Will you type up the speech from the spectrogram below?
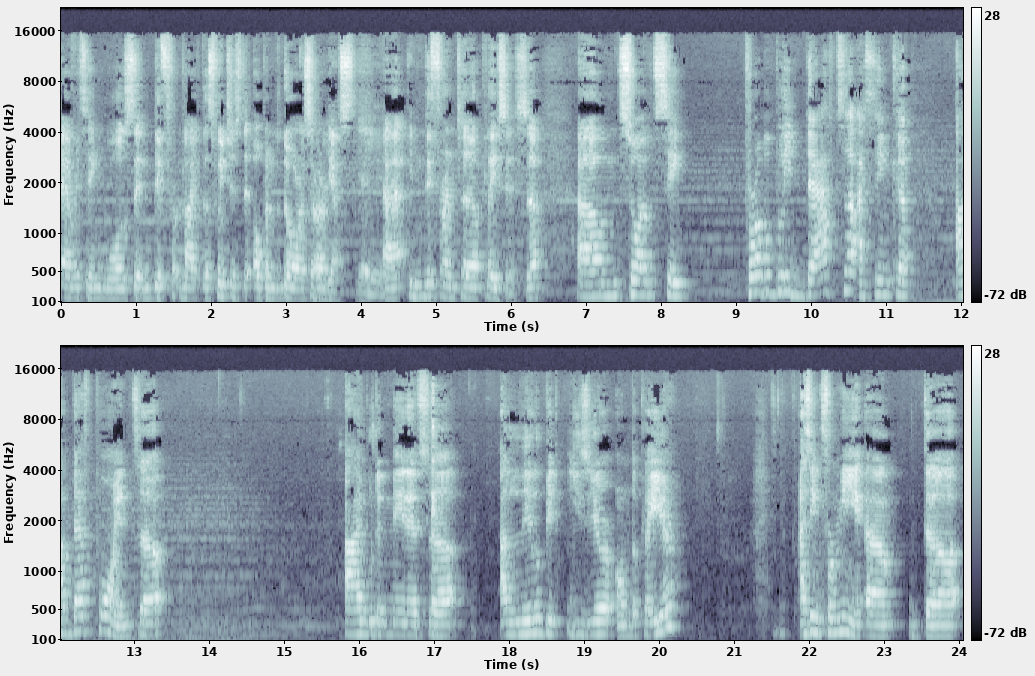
everything was in different, like the switches that opened the doors Sorry, were yes. Yeah, yeah, yeah. uh, in different uh, places. Um, so I would say probably that. I think uh, at that point uh, I would have made it uh, a little bit easier on the player. I think for me um, the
